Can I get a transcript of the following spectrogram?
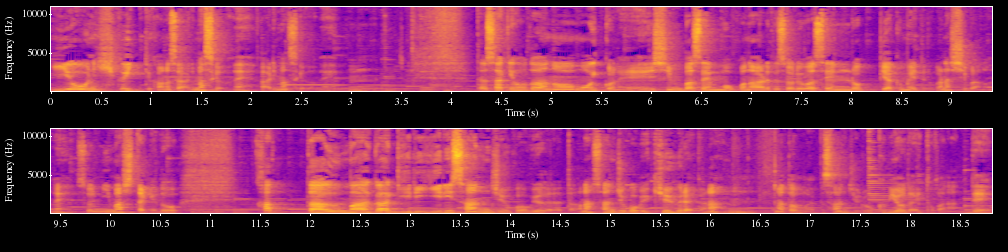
異様に低いって可能性ありますけどね。ありますけどね。うん先ほどあのもう一個ね新馬戦も行われてそれは 1600m かな芝のね。それ見ましたけど勝った馬がギリギリ35秒台だったかな。35秒9ぐらいかな、うん、あとはもうやっぱ36秒台とかなんで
